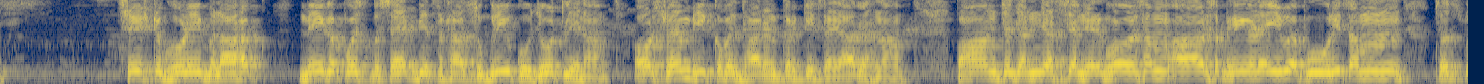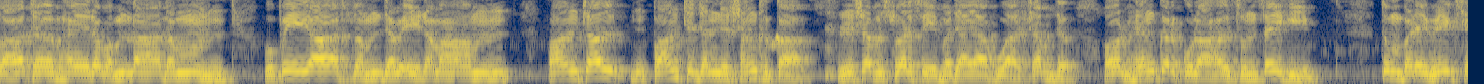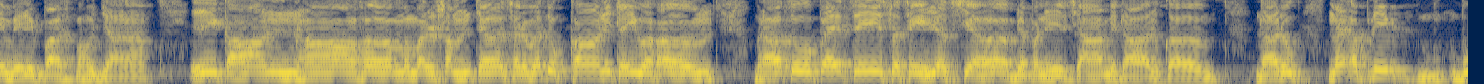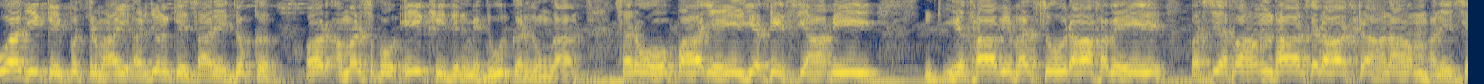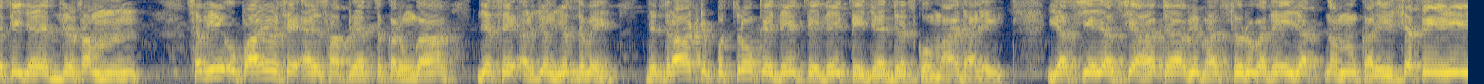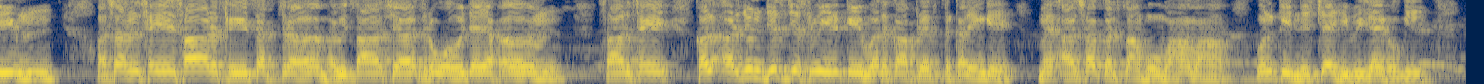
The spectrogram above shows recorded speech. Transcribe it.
श्रेष्ठ घोड़े बलाहक मेघ पुष्प सैभ्य तथा सुग्रीव को जोत लेना और स्वयं भी कवच धारण करके तैयार रहना। पांचजन्य निर्घोषम आर्ष भेड़ इव पूरित श्रुवा च भैरव नादम उपेयास्व जवे नमाम पांचाल, पांचजन्य शंख का ऋषभ स्वर से बजाया हुआ शब्द और भयंकर कोलाहल सुनते ही तुम बड़े वेग से मेरे पास पहुँच जाना। एकान्हामर्षम च सर्वदुखा चैव। भ्रातु पैत्रे स्वसेयस्य व्यपने श्याम दारुक। दारुक, मैं अपने बुआ जी के पुत्र भाई अर्जुन के सारे दुख और अमरस को एक ही दिन में दूर कर दूँगा। सर्वोपाय यथा विभत्सुराहवे पश्यताम धातराष्ट्राणाम भनिष्यति जयद्रथम। सभी उपायों से ऐसा प्रयत्न करूँगा, जिससे अर्जुन युद्ध में धृतराष्ट्र पुत्रों के देखते देखते जयद्रथ को मार डाले। यस्य यस्य च विभत्सुर्वधे यत्न करिष्यति। असंशे सारथे तत्र भविता से ध्रुवो जय। सारथे, कल अर्जुन जिस जिस वीर के वध का प्रयत्न करेंगे। मैं आशा करता हूँ वहाँ वहाँ उनकी निश्चय ही विजय होगी।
